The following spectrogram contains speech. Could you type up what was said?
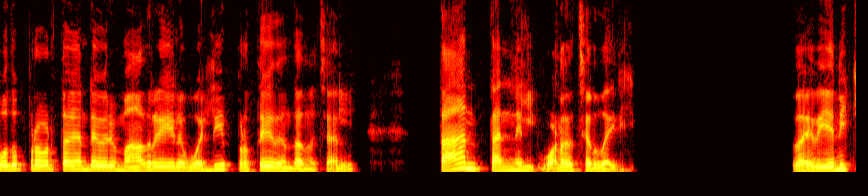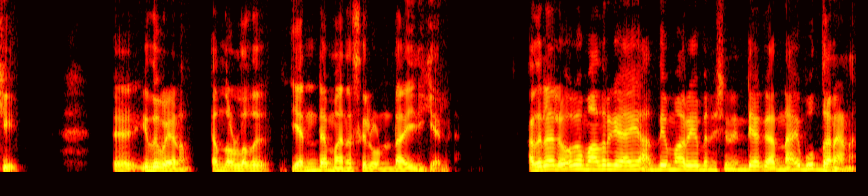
പൊതുപ്രവർത്തകന്റെ ഒരു മാതൃകയിലെ വലിയ പ്രത്യേകത എന്താണെന്ന് വെച്ചാൽ താൻ തന്നിൽ വളരെ ചെറുതായിരിക്കും. അതായത് എനിക്ക് ഇത് വേണം എന്നുള്ളത് എന്റെ മനസ്സിലുണ്ടായിരിക്കല്ല അതിലെ ലോക മാതൃകയായ ആദ്യം മാറിയ മനുഷ്യൻ ഇന്ത്യക്കാരനായ ബുദ്ധനാണ്.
